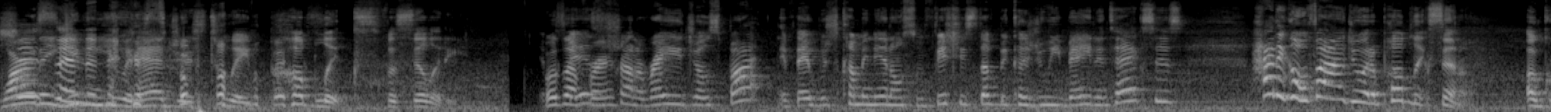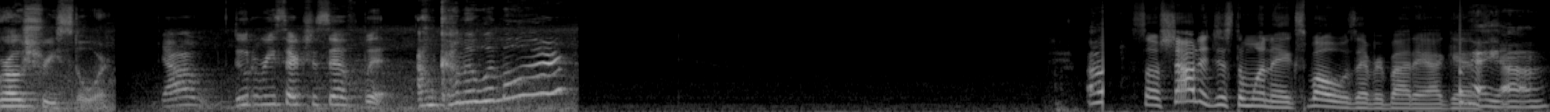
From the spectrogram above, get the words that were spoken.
why are they giving you an address to, a Publix facility? If What's up, friend? Trying to raid your spot. If they was coming in on some fishy stuff because you evading taxes, how they gonna find you at a public center, a grocery store? Y'all do the research yourself, but I'm coming with more. So Shawty just the one to expose everybody, I guess. Okay, y'all.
